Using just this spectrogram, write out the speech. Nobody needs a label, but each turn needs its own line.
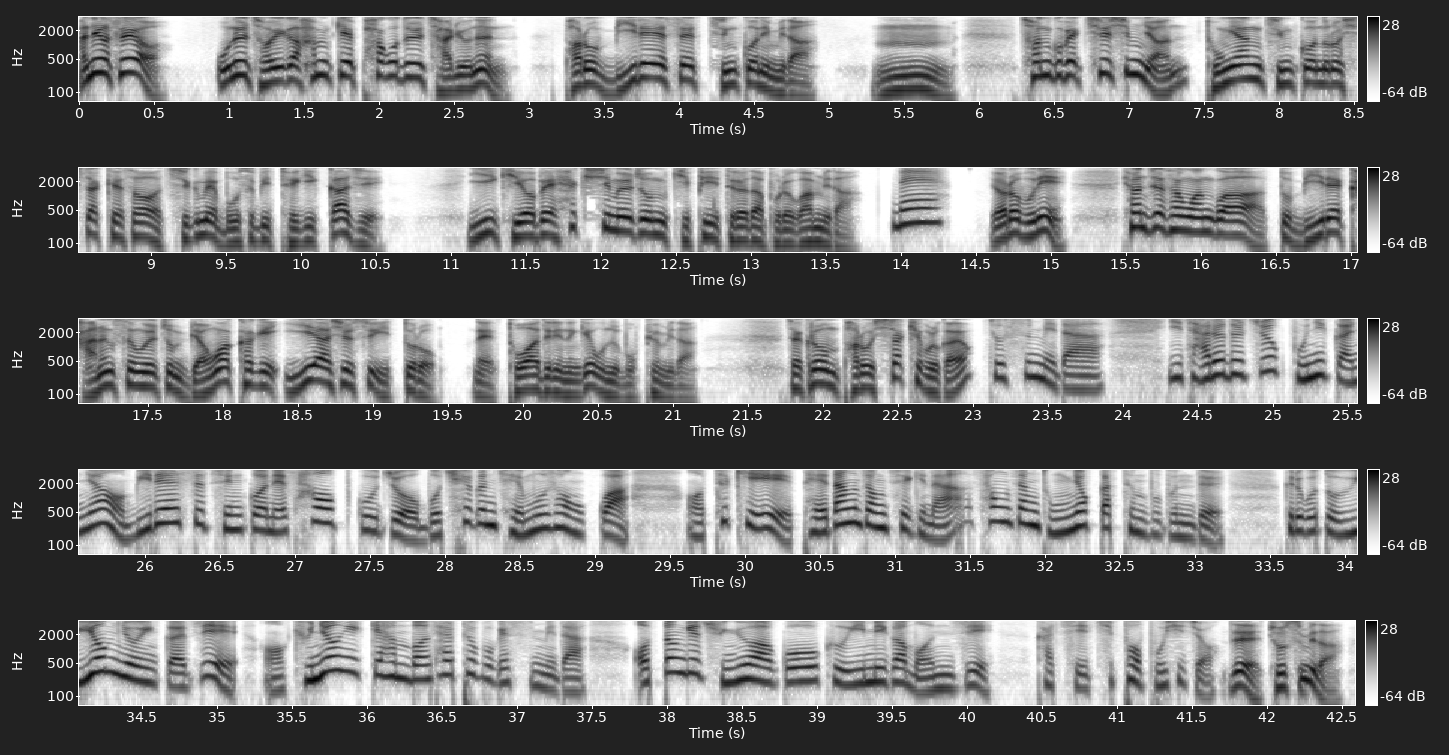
안녕하세요. 오늘 저희가 함께 파고들 자료는 바로 미래에셋 증권입니다. 음, 1970년 동양증권으로 시작해서 지금의 모습이 되기까지 이 기업의 핵심을 좀 깊이 들여다보려고 합니다.
네,
여러분이 현재 상황과 또 미래 가능성을 좀 명확하게 이해하실 수 있도록 네, 도와드리는 게 오늘 목표입니다. 자, 그럼 바로 시작해 볼까요?
좋습니다. 이 자료들 쭉 보니까요. 미래에셋 증권의 사업 구조, 뭐 최근 재무 성과, 어, 특히 배당 정책이나 성장 동력 같은 부분들, 그리고 또 위험 요인까지 어, 균형 있게 한번 살펴보겠습니다. 어떤 게 중요하고 그 의미가 뭔지 같이 짚어보시죠.
네, 좋습니다.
